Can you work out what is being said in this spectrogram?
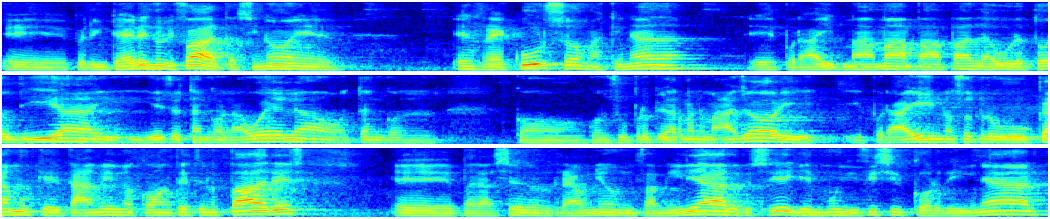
eh, pero interés no le falta, sino es, es recurso más que nada. eh, por ahí mamá, papá labura todo el día y, y ellos están con la abuela o están con, con, con su propio hermano mayor y, y por ahí nosotros buscamos que también nos contesten los padres eh, para hacer una reunión familiar, lo que sea, y es muy difícil coordinar,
